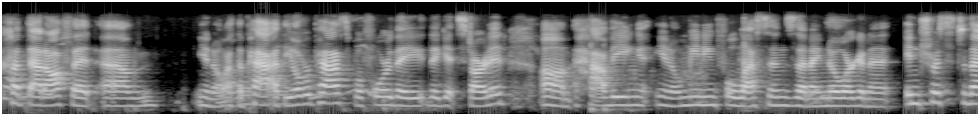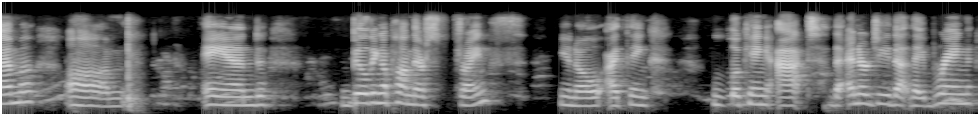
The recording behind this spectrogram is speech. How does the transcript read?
cut that off at um, you know at the pa- at the overpass before they they get started. Um, having you know meaningful lessons that i know are going to interest them um, and building upon their strengths you know i think looking at the energy that they bring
